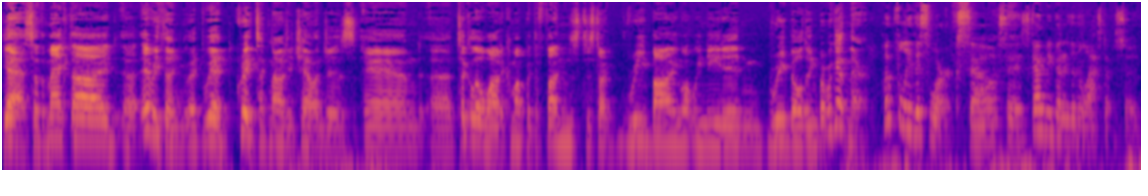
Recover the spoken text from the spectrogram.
Yeah. So the Mac died. Uh, everything. We had great technology challenges, and uh, took a little while to come up with the funds to start rebuying what we needed and rebuilding. But we're getting there. Hopefully, this works. So, so it's got to be better than the last episode.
